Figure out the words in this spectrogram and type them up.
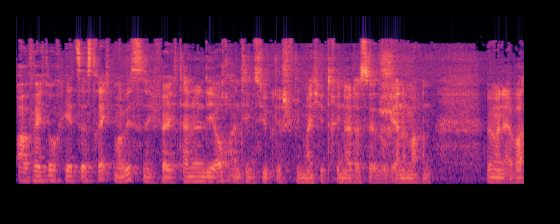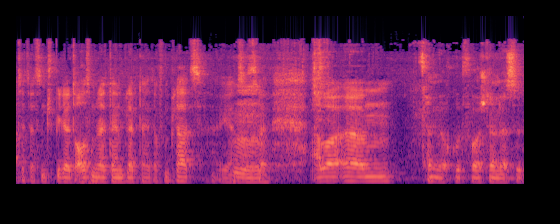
Aber vielleicht auch jetzt erst recht, man weiß es nicht. Vielleicht handeln die auch antizyklisch, wie manche Trainer das ja so gerne machen. Wenn man erwartet, dass ein Spieler draußen bleibt, dann bleibt er halt auf dem Platz. Die ganze Mhm. Zeit. Aber ähm, Ich kann mir auch gut vorstellen, dass es,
